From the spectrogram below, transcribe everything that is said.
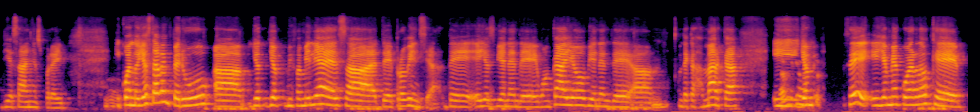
10 años por ahí. Y cuando yo estaba en Perú, uh, yo, yo, mi familia es uh, de provincia. De, ellos vienen de Huancayo, vienen de, um, de Cajamarca. Y ah, yo, sí, y yo me acuerdo que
